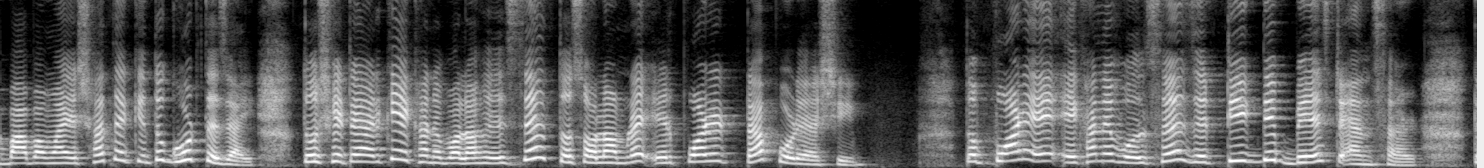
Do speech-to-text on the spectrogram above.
বাবা মায়ের সাথে কিন্তু ঘুরতে যায়। তো সেটা আর কি এখানে বলা হয়েছে। তো চলো আমরা এর পরেরটা পড়ে আসি। তো পরে এখানে বলছে যে টিক দি বেস্ট অ্যান্সার তো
